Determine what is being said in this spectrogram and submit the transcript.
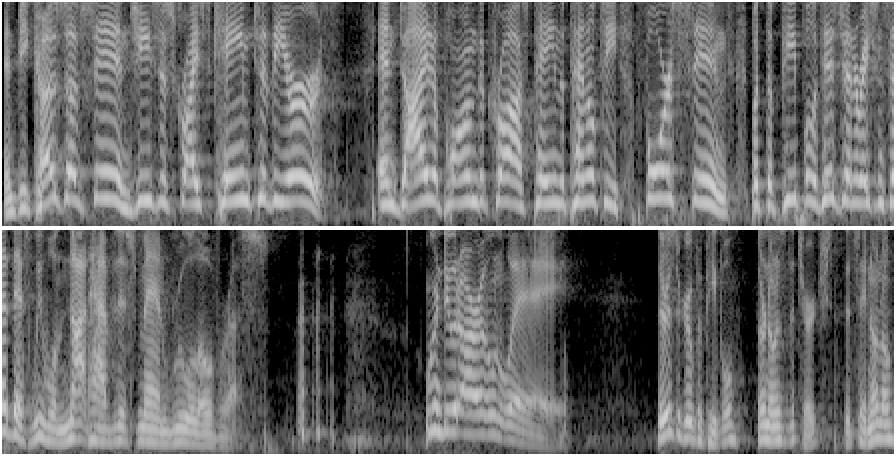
And because of sin, Jesus Christ came to the earth and died upon the cross, paying the penalty for sins. But the people of his generation said this We will not have this man rule over us. We're going to do it our own way. There is a group of people, they're known as the church, that say, No, no,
